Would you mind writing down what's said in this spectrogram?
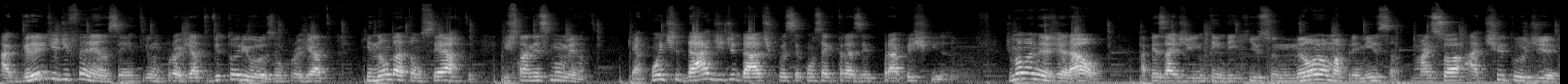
A grande diferença entre um projeto vitorioso e um projeto que não dá tão certo está nesse momento, que é a quantidade de dados que você consegue trazer para a pesquisa. De uma maneira geral, apesar de entender que isso não é uma premissa, mas só a título de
